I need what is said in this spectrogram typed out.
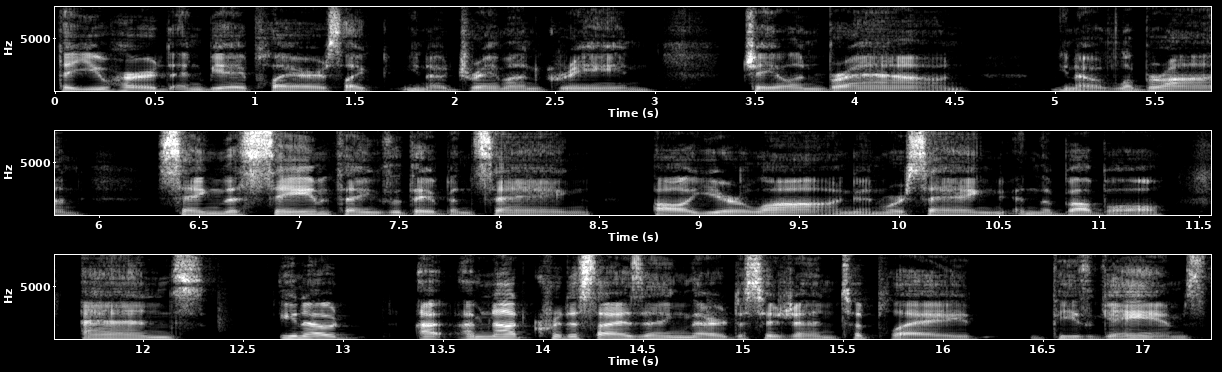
that you heard NBA players like, you know, Draymond Green, Jaylen Brown, you know, LeBron saying the same things that they've been saying all year long and we're saying in the bubble. And, you know, I, I'm not criticizing their decision to play these games,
